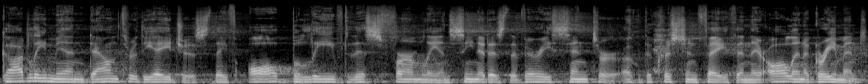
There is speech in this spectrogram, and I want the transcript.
godly men down through the ages, they've all believed this firmly and seen it as the very center of the Christian faith, and they're all in agreement,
